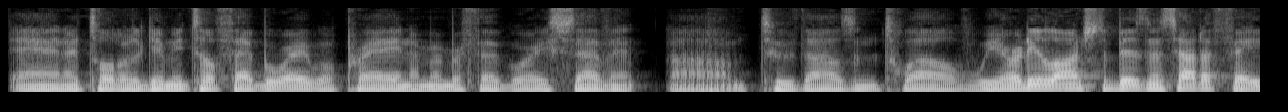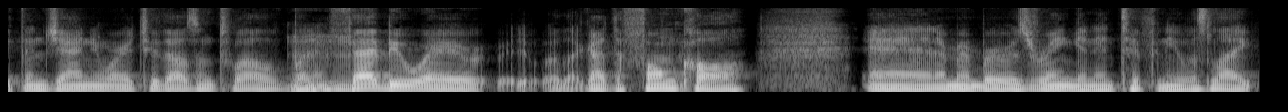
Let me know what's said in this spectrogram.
And I told her, give me till February. We'll pray. And I remember February 7th, um, 2012. We already launched the business out of faith in January 2012. But in February, I got the phone call and I remember it was ringing and Tiffany was like,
